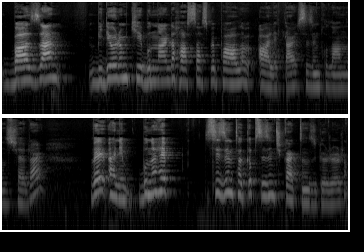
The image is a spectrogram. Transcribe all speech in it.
bazen biliyorum ki bunlar da hassas ve pahalı aletler sizin kullandığınız şeyler. Ve hani bunu hep sizin takıp sizin çıkarttığınızı görüyorum.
